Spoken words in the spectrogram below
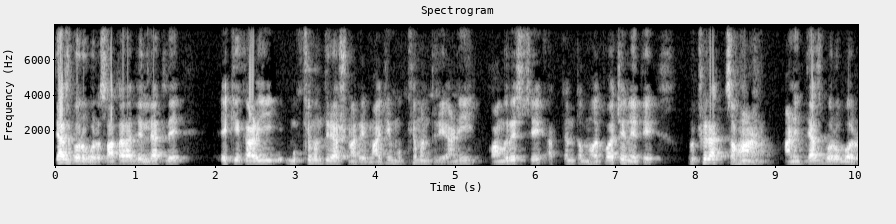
त्याचबरोबर सातारा जिल्ह्यातले एकेकाळी मुख्यमंत्री असणारे माजी मुख्यमंत्री आणि काँग्रेसचे अत्यंत महत्त्वाचे नेते पृथ्वीराज चव्हाण आणि त्याचबरोबर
